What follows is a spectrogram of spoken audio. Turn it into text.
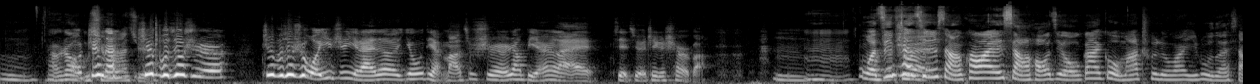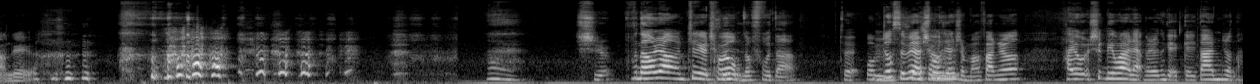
嗯，然后让我哦，们这难，去挖掘。这不就是这不就是我一直以来的优点吗？就是让别人来解决这个事儿吧。嗯，嗯，我今天其实想着夸夸也想了好久，我刚才跟我妈出去遛弯，一路都在想这个。哎是不能让这个成为我们的负担。对，我们就嗯随便说些什么，反正还有是另外两个人给给担着呢。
